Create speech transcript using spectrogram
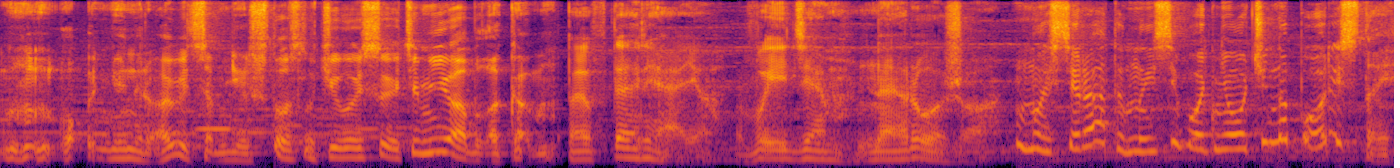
Не нравится мне, что случилось с этим яблоком. Повторяю, выйдем наружу. Мастер атомный сегодня очень напористый.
